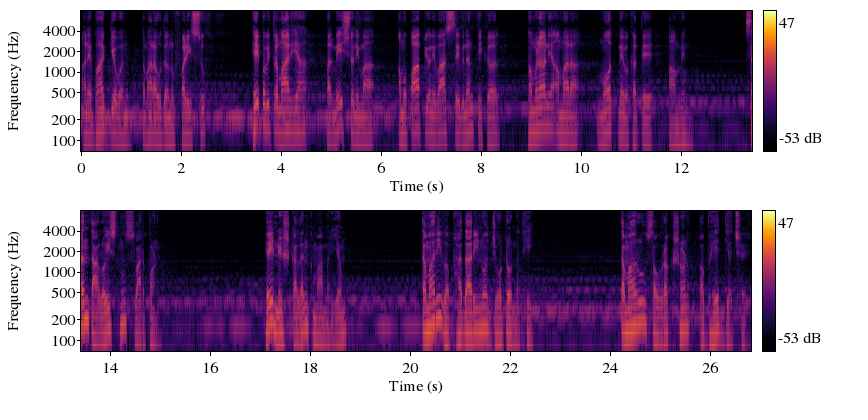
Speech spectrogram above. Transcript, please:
અને ભાગ્યવન તમારા ઉદરનું ફળીશું હે પવિત્ર મારિયા પરમેશ્વરની માં અમો પાપીઓની વાસે વિનંતી કર હમણાં ને અમારા મોતને વખતે આમીન. સંત આલોઈસનું સ્વાર્પણ. હે નિષ્કલંકમાં મરિયમ, તમારી વફાદારીનો જોટો નથી. તમારું સંરક્ષણ અભેદ્ય છે.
